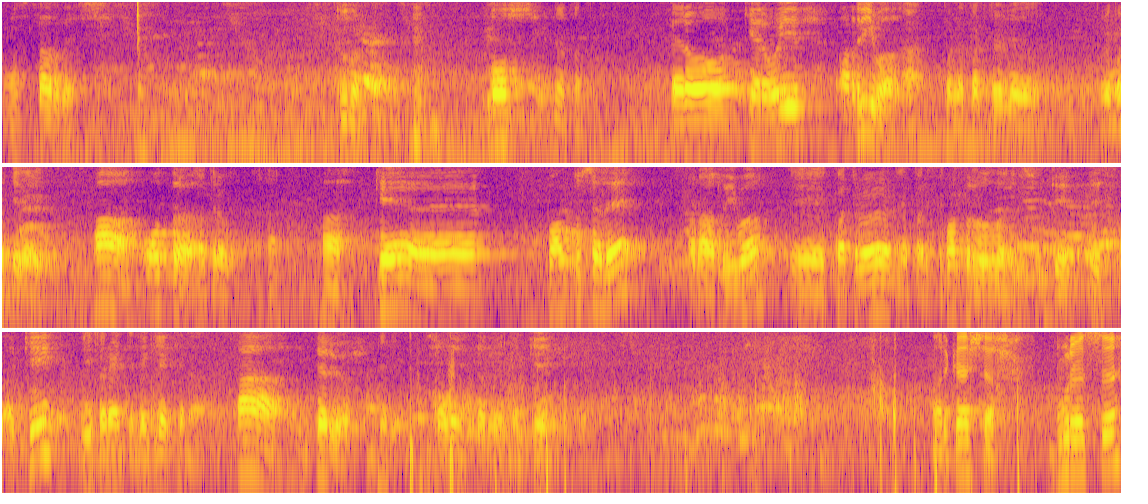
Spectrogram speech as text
Buenas tardes. ¿Tú dónde? Dos, No dónde. pero quiero ir arriba. Ah, por la parte de, por la parte de ahí. Ah, otra. Otra. Ah, ¿qué, eh, ¿Cuánto sale para arriba? Eh, cuatro horas me parece. 4 dólares. ok. ¿Es aquí? Diferente, la iglesia nada. Ah, interior. Interior. Solo interior, ok. Arkadaşlar burası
